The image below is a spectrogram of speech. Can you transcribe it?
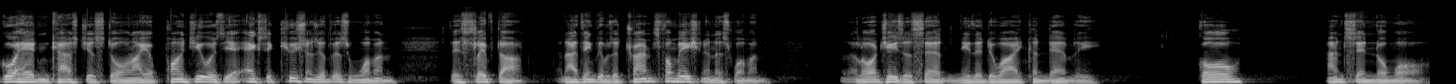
go ahead and cast your stone, I appoint you as the executioners of this woman, they slipped out. And I think there was a transformation in this woman. The Lord Jesus said, Neither do I condemn thee. Go and sin no more.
